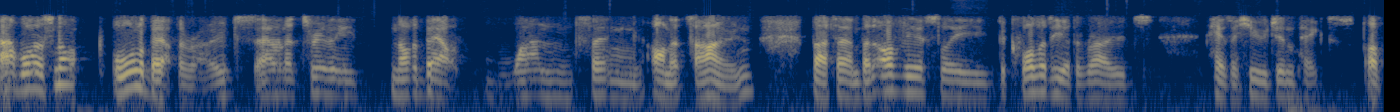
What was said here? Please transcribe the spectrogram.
Uh, well, it's not all about the roads. Um, it's really not about one thing on its own, but um, but obviously the quality of the roads has a huge impact of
